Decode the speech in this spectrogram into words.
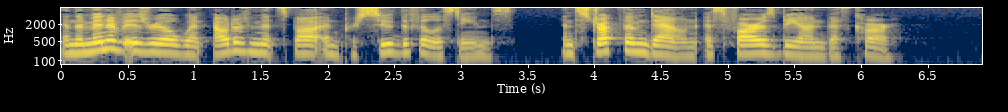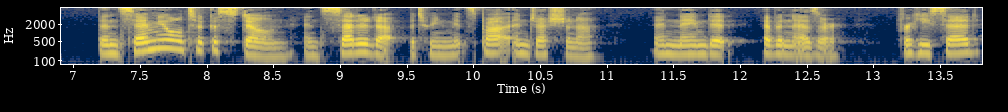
And the men of Israel went out of Mizpah and pursued the Philistines, and struck them down as far as beyond Beth-car. Then Samuel took a stone and set it up between Mizpah and Jeshanah, and named it Ebenezer, for he said,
